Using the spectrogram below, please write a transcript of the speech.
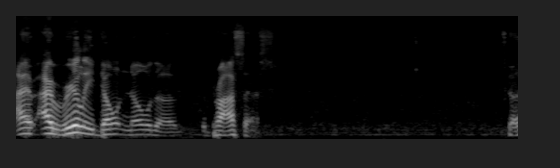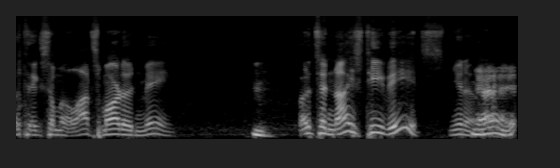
I I really don't know the, the process. It's gonna take someone a lot smarter than me. Hmm. But it's a nice TV. It's you know Yeah.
